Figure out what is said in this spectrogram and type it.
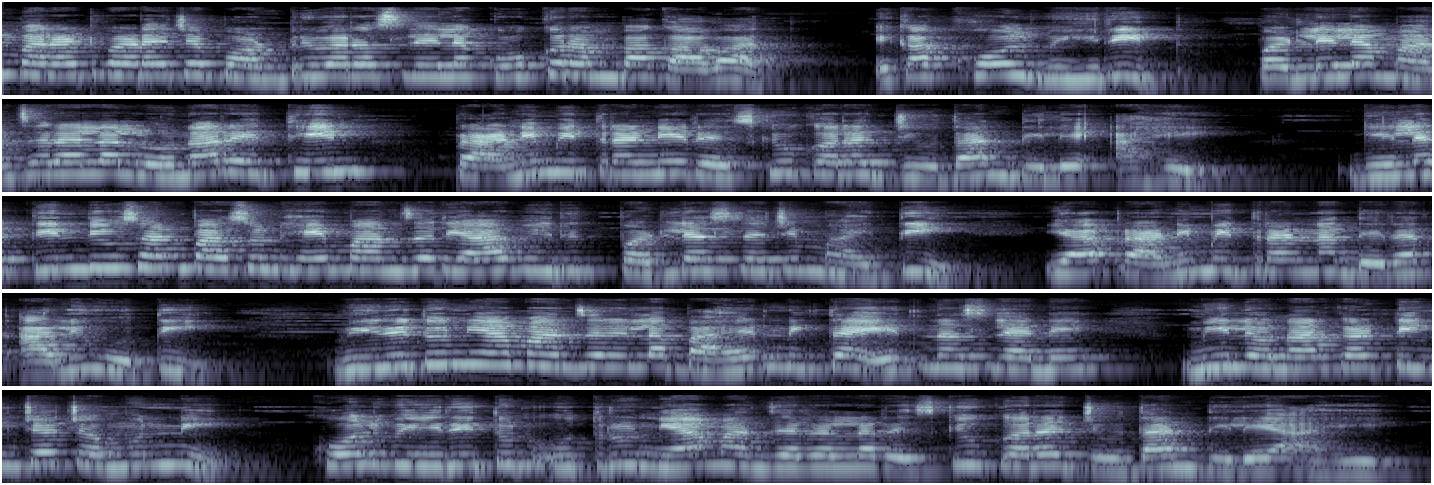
मराठवाड्याच्या बाँड्रीवर असलेल्या कोकरंबा गावात एका खोल विहिरीत पडलेल्या मांजराला लोणार येथील प्राणीमित्रांनी रेस्क्यू करत जीवदान दिले आहे. गेल्या तीन दिवसांपासून हे मांजर या विहिरीत पडले असल्याची माहिती या प्राणीमित्रांना देण्यात आली होती. विहिरीतून या मांजरीला बाहेर निघता येत नसल्याने मी लोणारकर टीमच्या चमूंनी खोल विहिरीतून उतरून या मांजराला रेस्क्यू करत जीवदान दिले आहे.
